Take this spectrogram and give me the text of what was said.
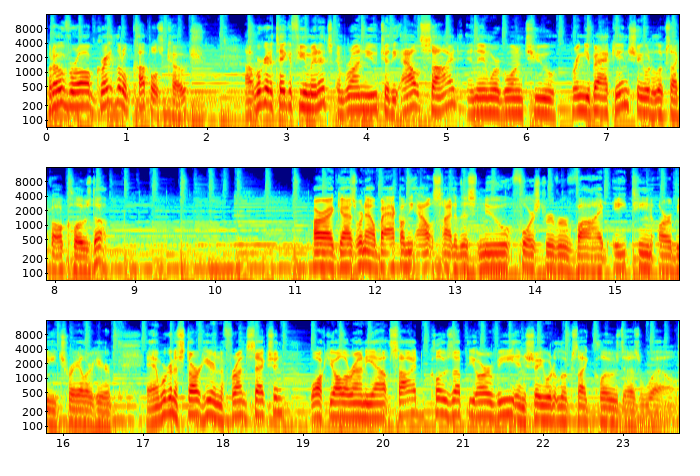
But overall, great little couples coach. Uh, we're going to take a few minutes and run you to the outside, and then we're going to bring you back in, show you what it looks like all closed up. All right, guys, we're now back on the outside of this new Forest River Vibe 18 RB trailer here. And we're going to start here in the front section, walk you all around the outside, close up the RV, and show you what it looks like closed as well.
